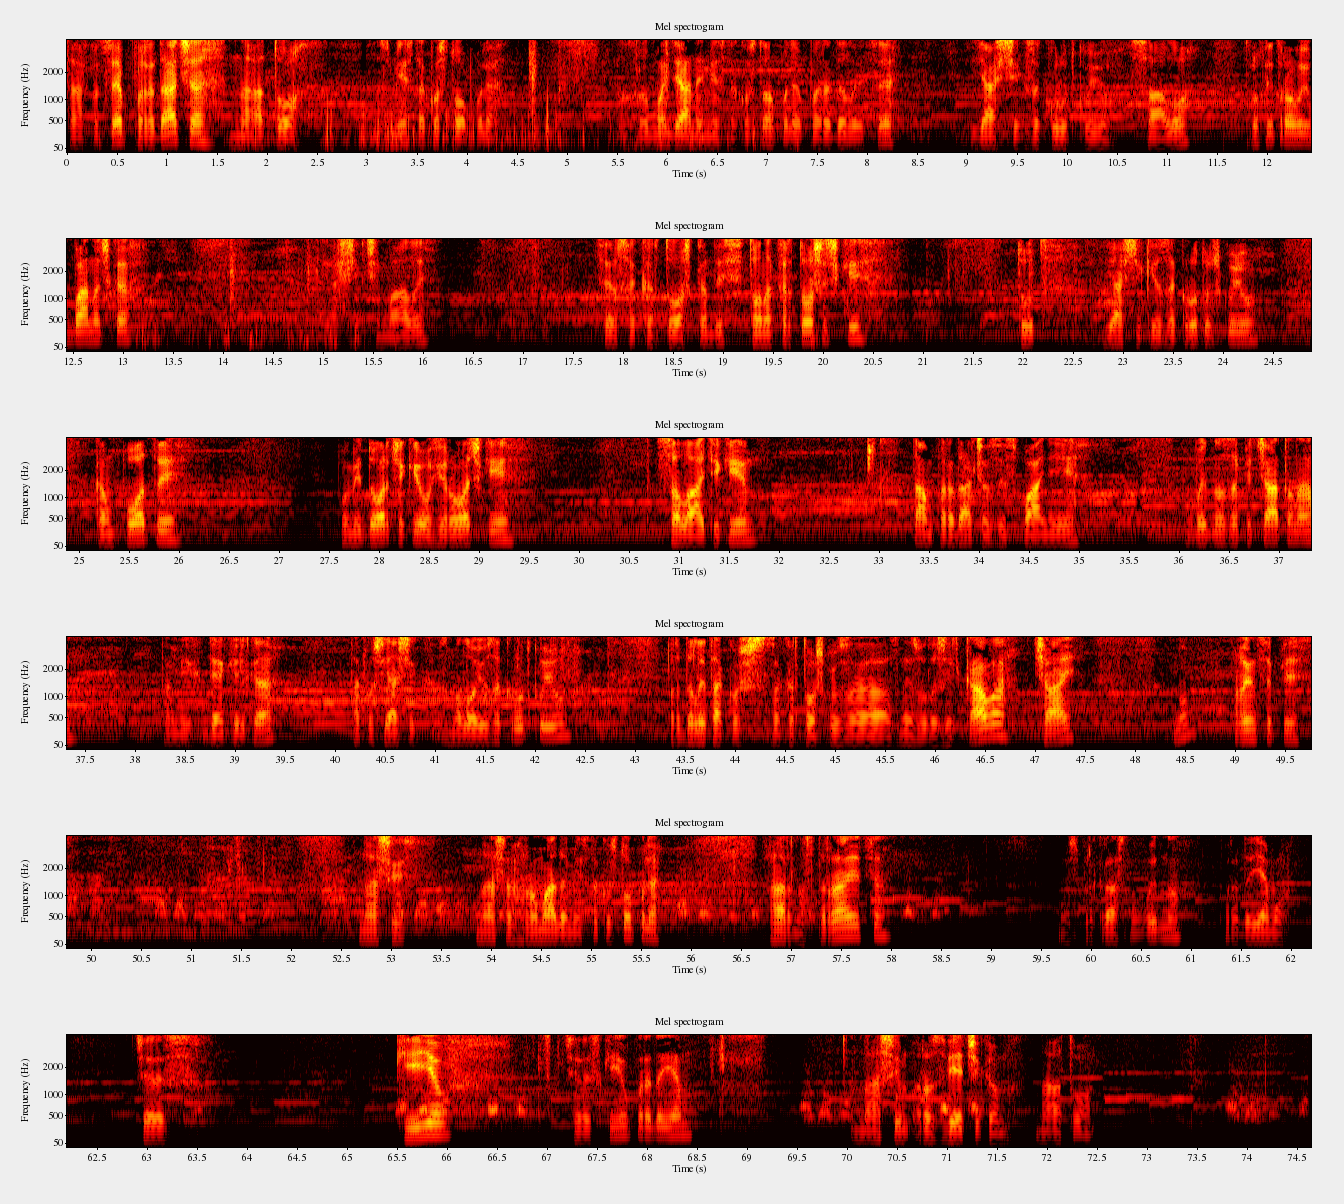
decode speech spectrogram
Так, оце передача на АТО з міста Костополя. Громадяни міста Костополя передали це ящик з закруткою сало в трьохлітрових баночках. Ящик чималий. Це все картошка, десь тона картошечки. Тут ящики з закруточкою, компоти, помідорчики, огірочки, салатики. Там передача з Іспанії. Видно запечатана. Там їх декілька. Також ящик з малою закруткою. Передали також за картошкою за, знизу лежить кава, чай. Ну, в принципі, наші, наша громада міста Костополя гарно старається. Ось прекрасно видно. Передаємо через Київ. Через Київ передаємо нашим розвідчикам на АТО.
